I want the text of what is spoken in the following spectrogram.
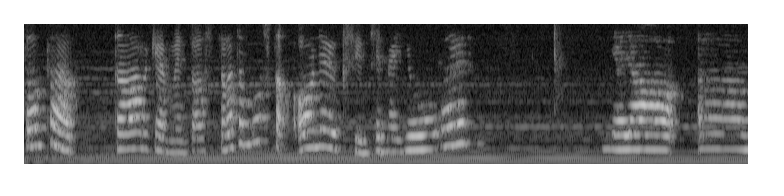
tota tarkemmin tosta. Laita musta onyksin sinne juureen. Ja, ja ähm,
